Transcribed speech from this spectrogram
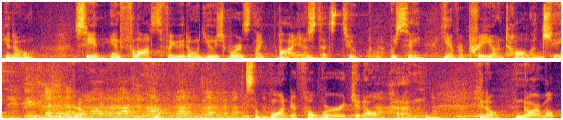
You know, See, in, in, philosophy, we don't use words like bias. That's too. We say you have a pre-ontology. you, know, you know, it's a wonderful word. You know, um, you know, normal,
